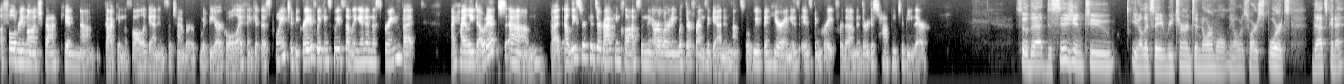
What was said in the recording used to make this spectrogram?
a, full relaunch back in um, back in the fall again in September would be our goal. I think at this point, it'd be great if we can squeeze something in in the spring, but I highly doubt it. Um, but at least our kids are back in class and they are learning with their friends again, and that's what we've been hearing is is been great for them, and they're just happy to be there. So that decision to, you know, let's say return to normal, you know, as far as sports, that's going to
